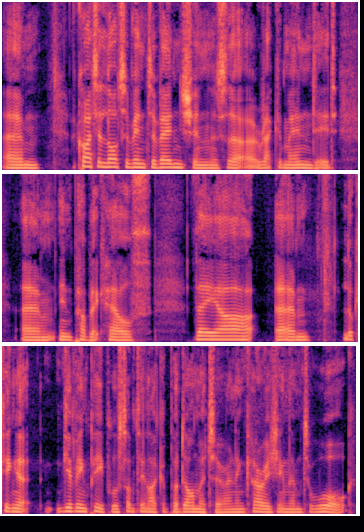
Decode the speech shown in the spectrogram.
Um, quite a lot of interventions that are recommended um, in public health. They are um, looking at giving people something like a pedometer and encouraging them to walk.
